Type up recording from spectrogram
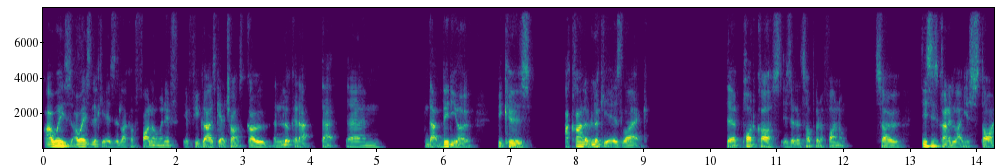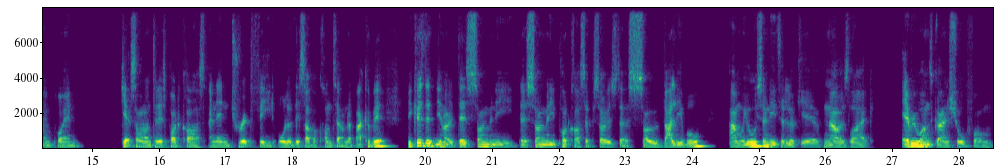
I always I always look at it as like a funnel. And if if you guys get a chance, go and look at that that um that video because I kind of look at it as like the podcast is at the top of the funnel. So this is kind of like your starting point. Get someone onto this podcast and then drip feed all of this other content on the back of it. Because you know there's so many there's so many podcast episodes that are so valuable. And we also need to look at it now as like everyone's going short form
